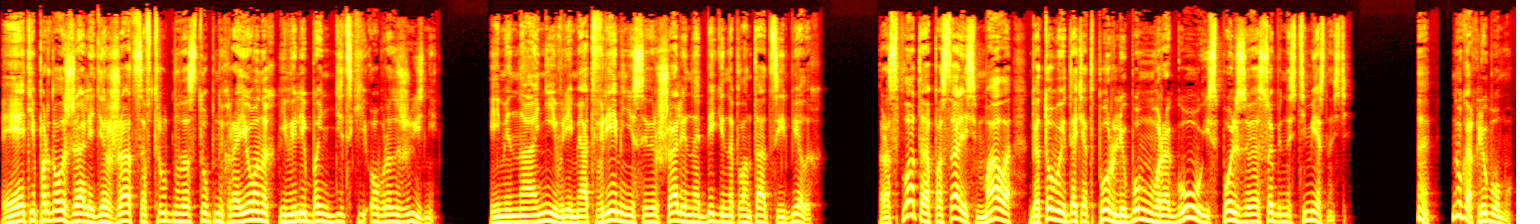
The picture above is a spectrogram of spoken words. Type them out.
Эти продолжали держаться в труднодоступных районах и вели бандитский образ жизни. Именно они время от времени совершали набеги на плантации белых. Расплаты опасались мало, готовые дать отпор любому врагу, используя особенности местности. Хм, ну как любому?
